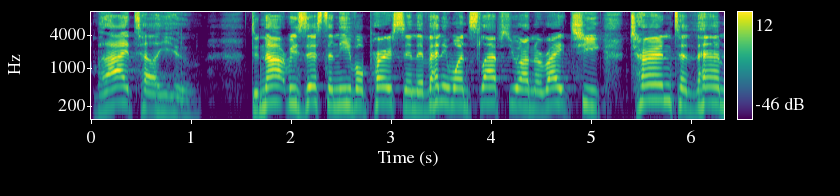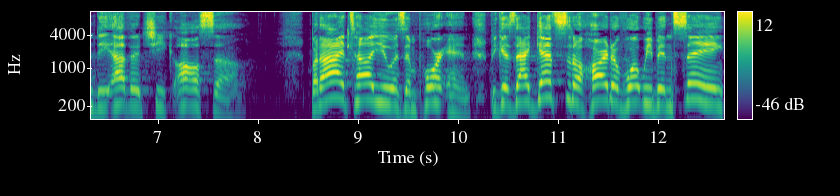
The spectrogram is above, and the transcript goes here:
But I tell you, do not resist an evil person. If anyone slaps you on the right cheek, turn to them the other cheek also. But I tell you is important because that gets to the heart of what we've been saying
